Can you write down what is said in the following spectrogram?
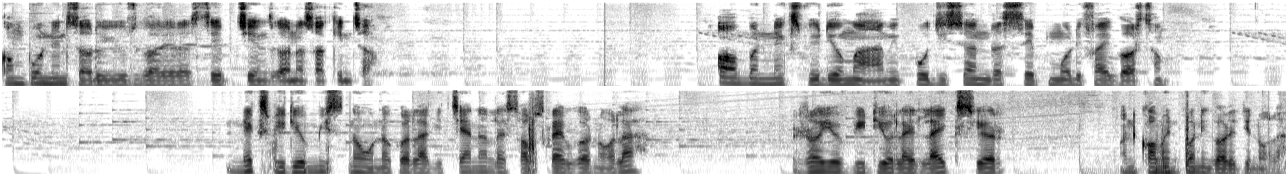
कम्पोनेन्ट्सहरू युज गरेर सेप चेन्ज गर्न सकिन्छ। अब नेक्स्ट भिडियोमा हामी पोजिसन र सेप मोडिफाई गर्छौँ। नेक्स्ट भिडियो मिस नहुनको लागि च्यानललाई सब्सक्राइब गर्नुहोला र यो भिडियोलाई लाइक सेयर अनि कमेन्ट पनि गरिदिनु होला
